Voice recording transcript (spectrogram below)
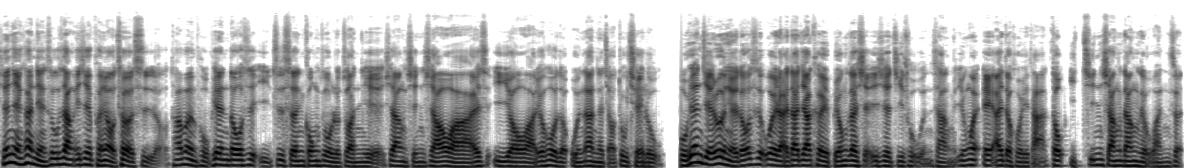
前年看脸书上一些朋友测试哦，他们普遍都是以自身工作的专业，像行销啊、SEO 啊，又或者文案的角度切入，普遍结论也都是未来大家可以不用再写一些基础文章，因为 AI 的回答都已经相当的完整。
